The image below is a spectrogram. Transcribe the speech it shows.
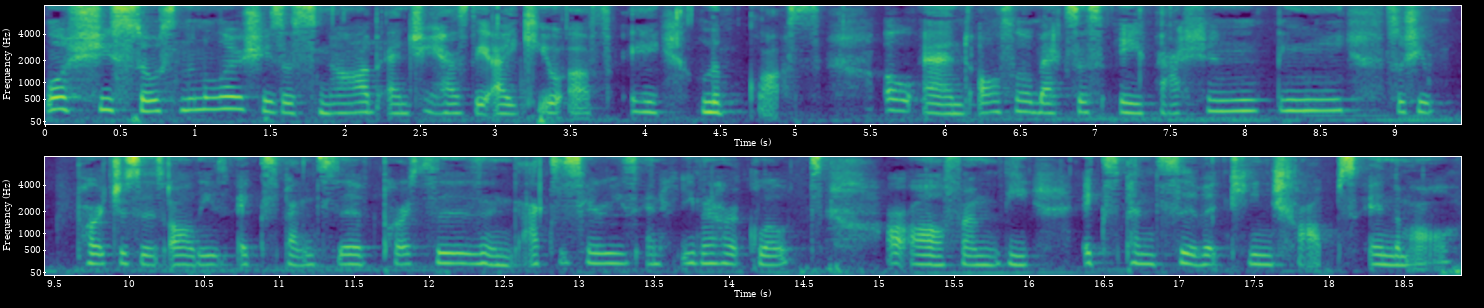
Well, she's so similar. She's a snob and she has the IQ of a lip gloss. Oh, and also Bex is a fashion thingy, so she purchases all these expensive purses and accessories, and even her clothes are all from the expensive teen shops in the mall.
